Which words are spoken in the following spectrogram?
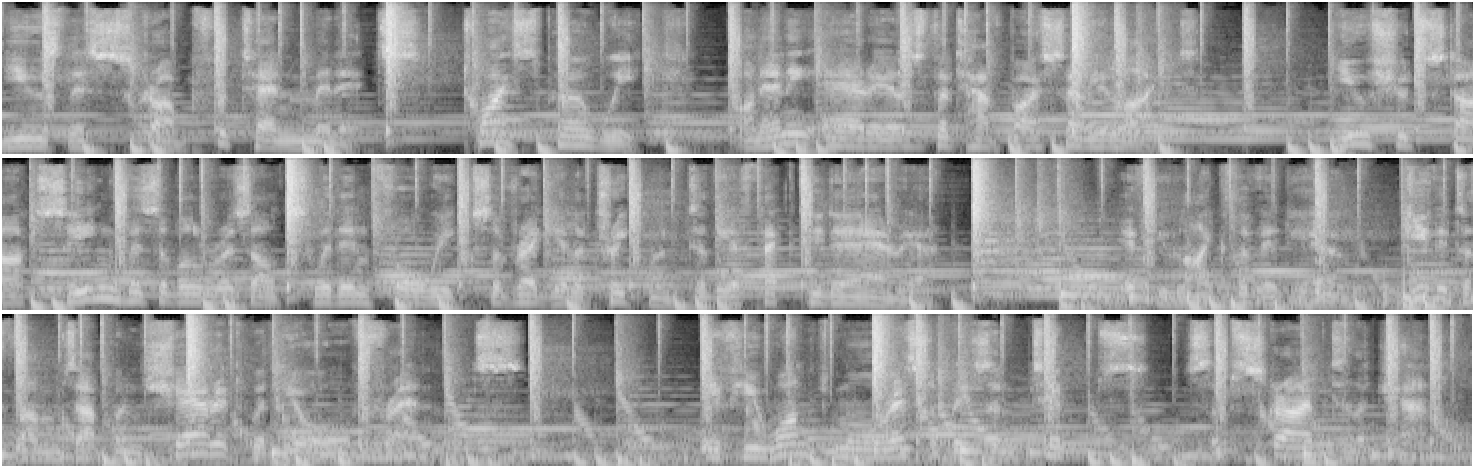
Use this scrub for 10 minutes, twice per week, on any areas that have bicellulite. You should start seeing visible results within 4 weeks of regular treatment to the affected area. If you like the video, give it a thumbs up and share it with your friends. If you want more recipes and tips, subscribe to the channel.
